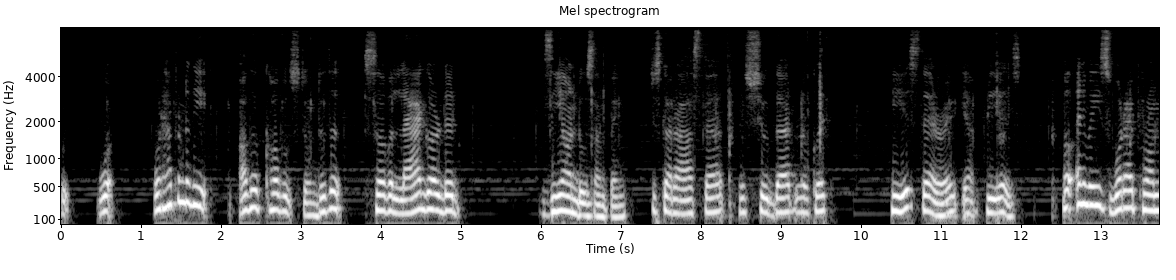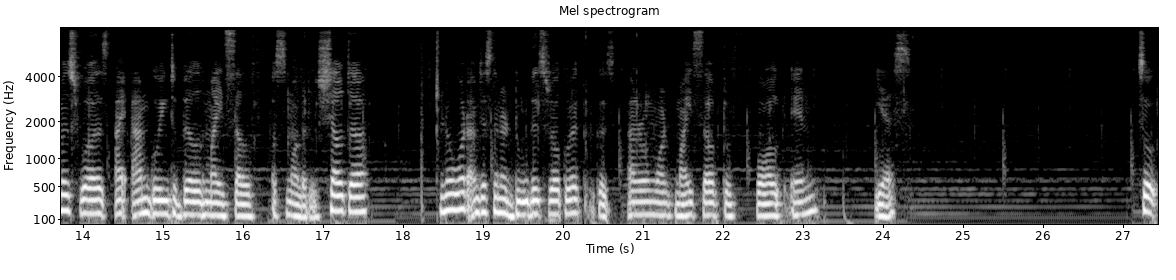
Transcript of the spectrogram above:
wait, what? What happened to the other cobblestone? Did the server lag or did Xeon do something? Just gotta ask that. Let's shoot that real quick. He is there, right? Yeah, he is. Well, anyways, what I promised was I am going to build myself a small little shelter. You know what? I'm just gonna do this real quick because I don't want myself to fall in. Yes. So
